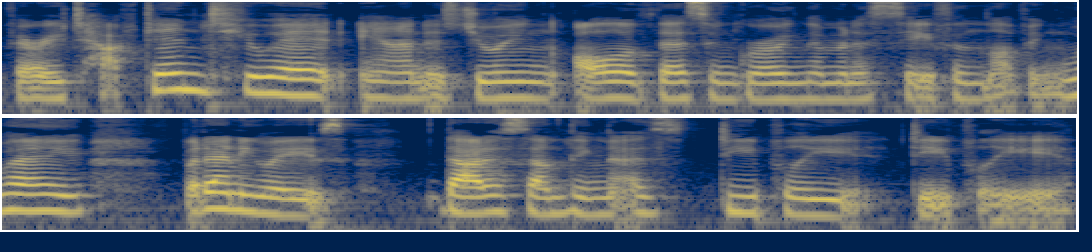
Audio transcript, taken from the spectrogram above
very tapped into it and is doing all of this and growing them in a safe and loving way. But, anyways, that is something that is deeply, deeply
